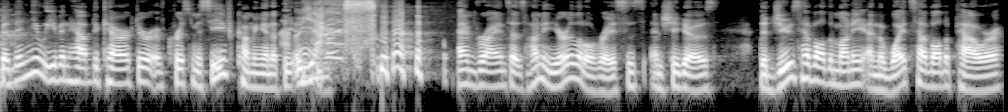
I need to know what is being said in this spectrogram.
but then you even have the character of Christmas Eve coming in at the oh, end. Yes. And Brian says, Honey, you're a little racist. And she goes, The Jews have all the money and the whites have all the power.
